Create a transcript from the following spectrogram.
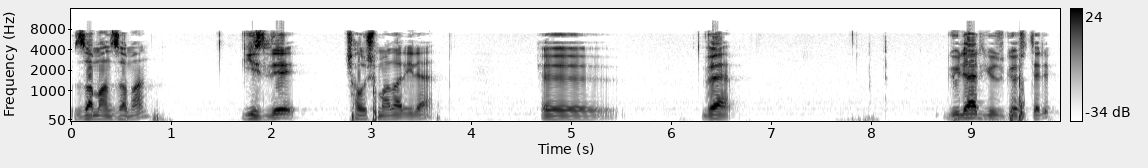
zaman zaman gizli çalışmalar ile e, ve güler yüz gösterip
